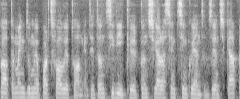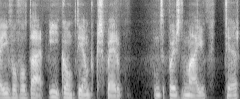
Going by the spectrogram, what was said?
para o tamanho do meu portfólio atualmente. Então decidi que quando chegar a 150, 200k, aí vou voltar e com o tempo, que espero depois de maio ter,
